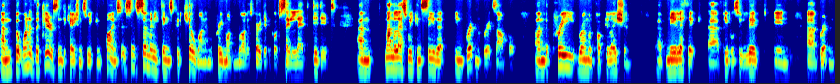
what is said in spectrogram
Um, but one of the clearest indications we can find, so, since so many things could kill one in the pre-modern world, it's very difficult to say lead did it. Um, nonetheless, we can see that in Britain, for example, um, the pre-Roman population of Neolithic uh, peoples who lived in uh, Britain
